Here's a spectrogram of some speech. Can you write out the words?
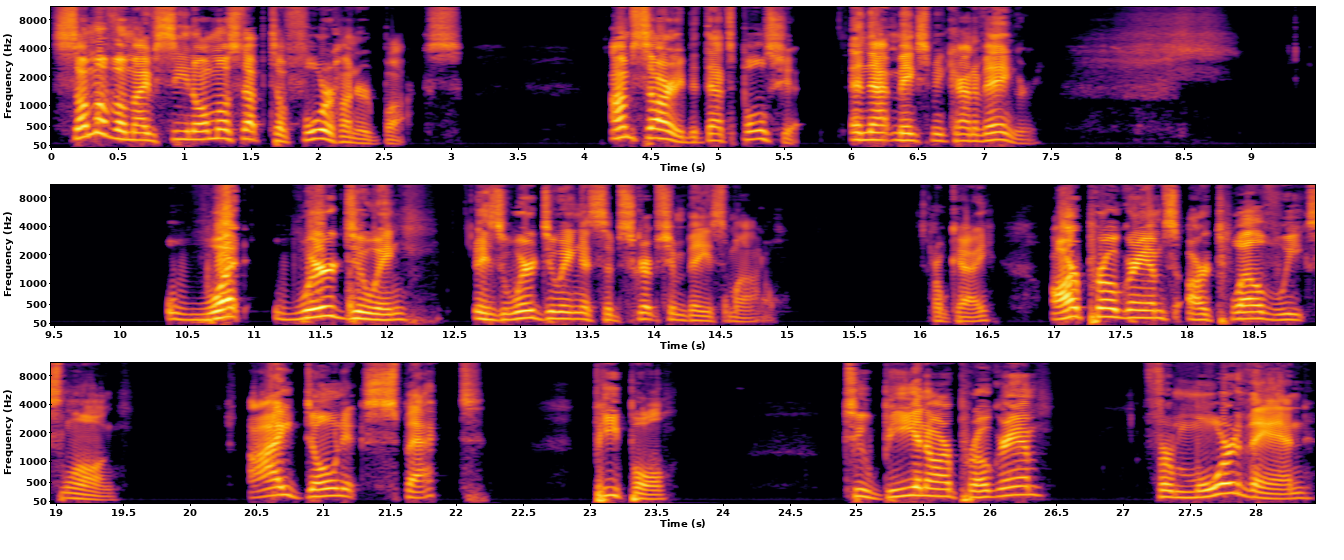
Some of them I've seen almost up to four hundred bucks. I'm sorry, but that's bullshit, and that makes me kind of angry. What we're doing is we're doing a subscription based model. Okay. Our programs are 12 weeks long. I don't expect people to be in our program for more than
